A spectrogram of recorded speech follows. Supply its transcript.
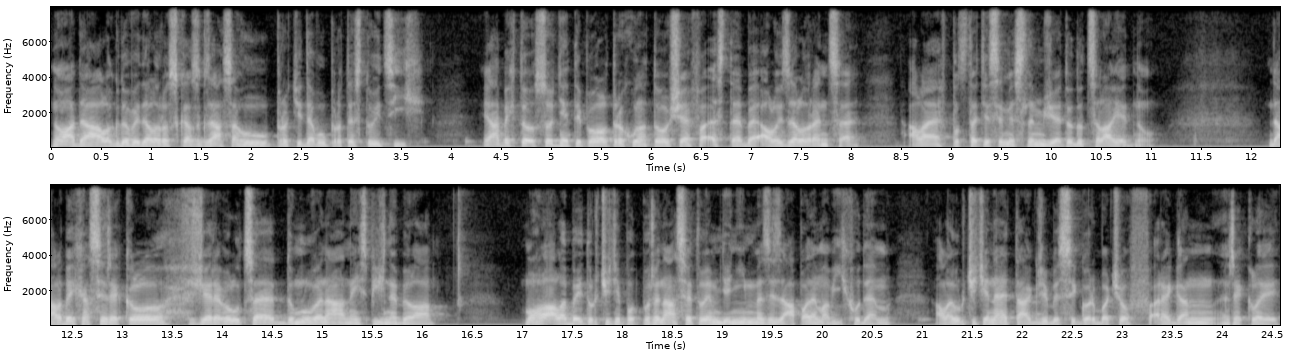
No a dál, kdo vydal rozkaz k zásahu proti davu protestujících? Já bych to osobně typoval trochu na toho šéfa STB Aloise Lorence, ale v podstatě si myslím, že je to docela jedno. Dál bych asi řekl, že revoluce domluvená nejspíš nebyla, mohla ale být určitě podpořená světovým děním mezi západem a východem, ale určitě ne tak, že by si Gorbačov a Reagan řekli,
